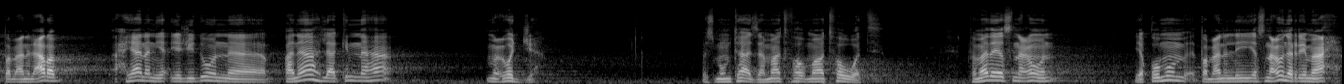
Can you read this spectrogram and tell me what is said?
طبعا العرب أحيانا يجدون قناة لكنها معوجة. بس ممتازة ما ما تفوت. فماذا يصنعون؟ يقومون طبعا اللي يصنعون الرماح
